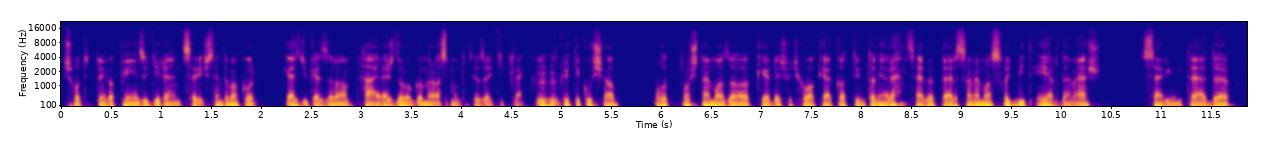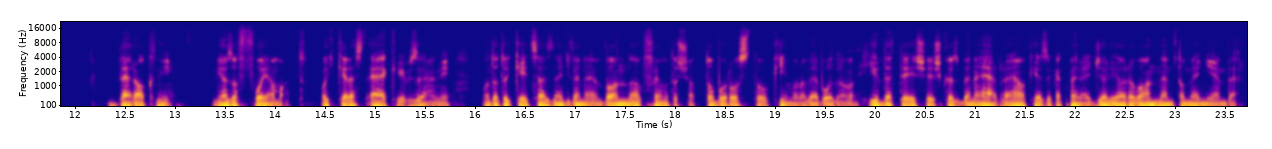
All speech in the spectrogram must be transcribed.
és volt itt még a pénzügyi rendszer is. Szerintem akkor kezdjük ezzel a HR-es dologgal, mert azt mondtad, hogy az egyik legkritikusabb. Uh-huh. Ott most nem az a kérdés, hogy hol kell kattintani a rendszerbe, persze, hanem az, hogy mit érdemes szerinted berakni mi az a folyamat? Hogy kell ezt elképzelni? Mondtad, hogy 240-en vannak, folyamatosan toboroztó, ki van a weboldalon a hirdetés, és közben erre, aki ezeket menedzseli, arra van nem tudom mennyi ember.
